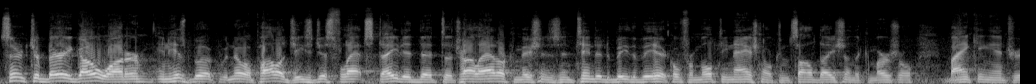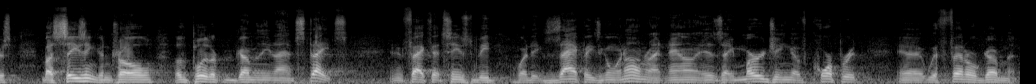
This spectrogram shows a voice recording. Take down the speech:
Senator Barry Goldwater, in his book with no apologies, just flat stated that the Trilateral Commission is intended to be the vehicle for multinational consolidation of the commercial banking interest by seizing control of the political government of the United States. And in fact, that seems to be what exactly is going on right now is a merging of corporate uh, with federal government.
